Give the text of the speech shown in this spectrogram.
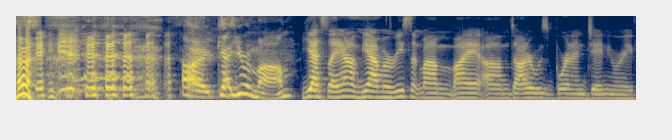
All right, Kat, you're a mom yes, I am. Yeah, I'm a recent mom. My um, daughter was born on January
